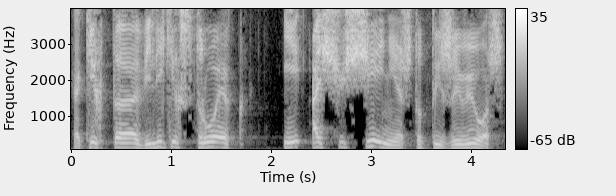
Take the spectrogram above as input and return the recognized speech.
каких-то великих строек и ощущение, что ты живешь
